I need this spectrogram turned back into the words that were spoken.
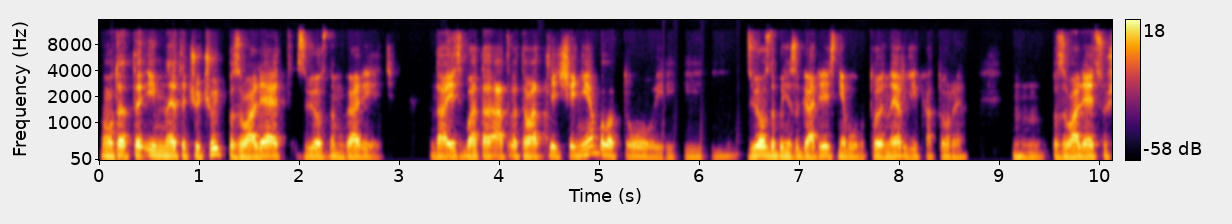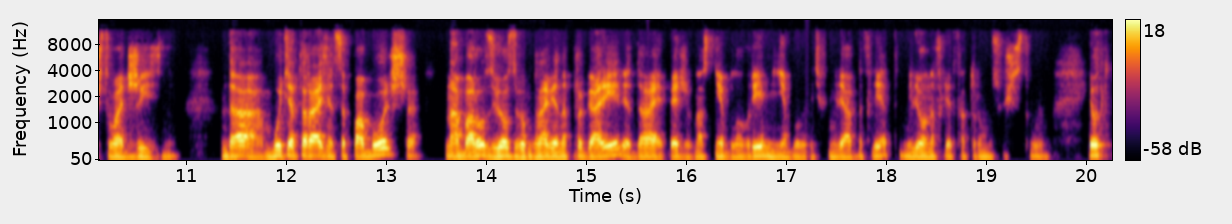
Вот это, именно это чуть-чуть позволяет звездам гореть. Да, если бы это, от этого отличия не было, то и, и звезды бы не загорелись, не было бы той энергии, которая позволяет существовать жизни. Да, будь эта разница побольше, наоборот, звезды бы мгновенно прогорели, да, и опять же у нас не было времени, не было этих миллиардов лет, миллионов лет, которые мы существуем. И вот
